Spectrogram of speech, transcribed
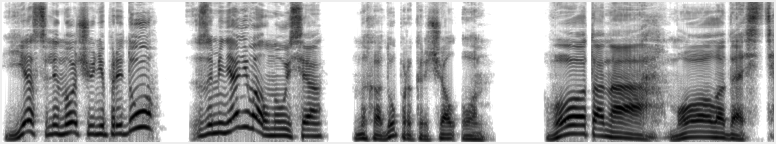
«Если ночью не приду, за меня не волнуйся», — на ходу прокричал он. «Вот она, молодость!»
